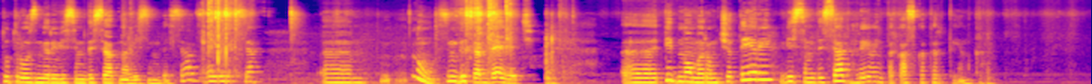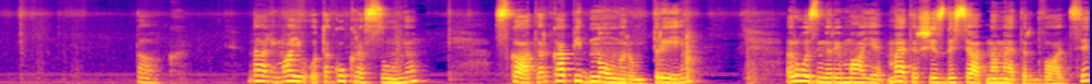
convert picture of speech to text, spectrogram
Тут розміри 80 на 80, здається. Е, ну, 79. Е, під номером 4 80 гривень така скатертинка. Так. Далі маю отаку красуню. Скатерка під номером 3. Розміри має 1,60 м на 1,20 м.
